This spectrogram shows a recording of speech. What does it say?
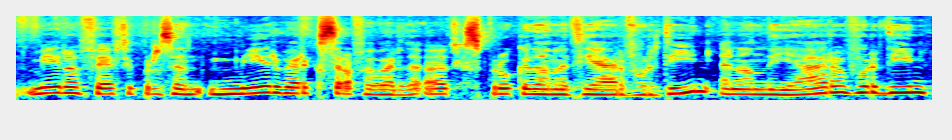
50% meer dan 50% meer werkstraffen werden uitgesproken dan het jaar voordien en dan de jaren voordien.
